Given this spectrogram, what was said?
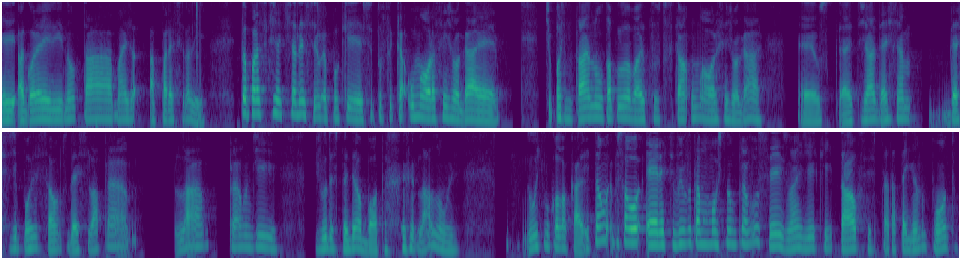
Ele, agora ele não tá mais aparecendo ali. Então parece que já, já desceu. É porque se tu ficar uma hora sem jogar, é. Tipo assim, tá no top global, tu, tu ficar uma hora sem jogar, é, os, é, tu já desce, já desce de posição. Tu desce lá pra. Lá pra onde Judas perdeu a bota. lá longe. No último colocado. Então, pessoal, é, nesse vídeo eu vou estar mostrando pra vocês mais dicas e tal. Pra vocês tá, tá pegando ponto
